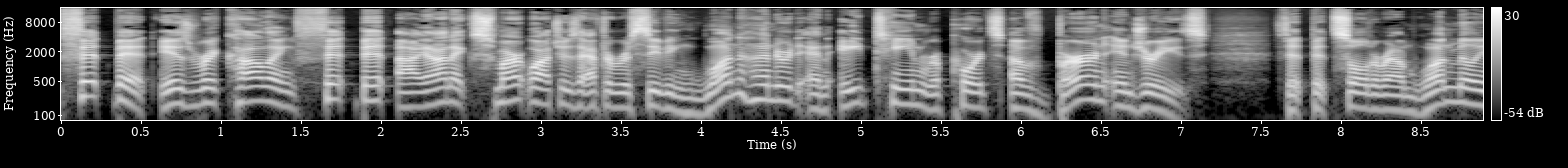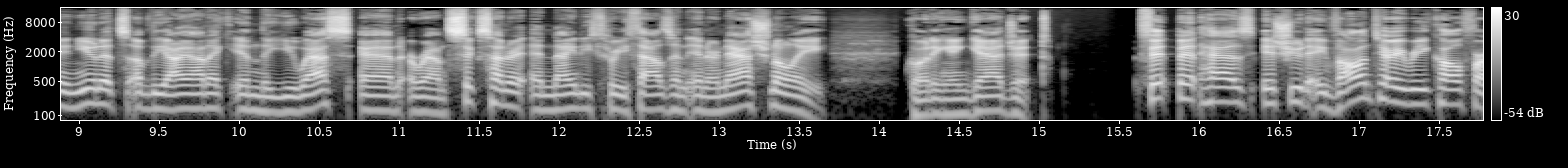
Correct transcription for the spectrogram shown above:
Fitbit is recalling Fitbit Ionic smartwatches after receiving 118 reports of burn injuries. Fitbit sold around 1 million units of the Ionic in the US and around 693,000 internationally. Quoting Engadget, Fitbit has issued a voluntary recall for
